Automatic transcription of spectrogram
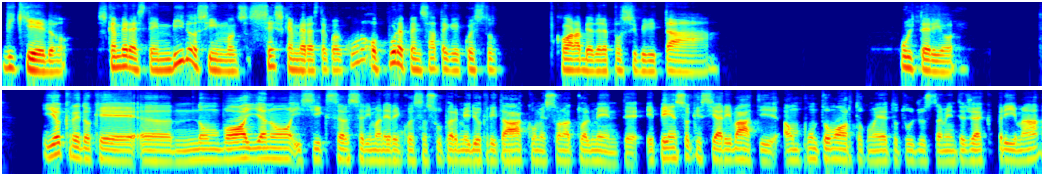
vi chiedo, scambiereste Embiid o Simmons se scambiereste qualcuno, oppure pensate che questo core abbia delle possibilità ulteriori? Io credo che eh, non vogliano i Sixers rimanere in questa super mediocrità come sono attualmente e penso che sia arrivati a un punto morto, come hai detto tu giustamente Jack prima,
